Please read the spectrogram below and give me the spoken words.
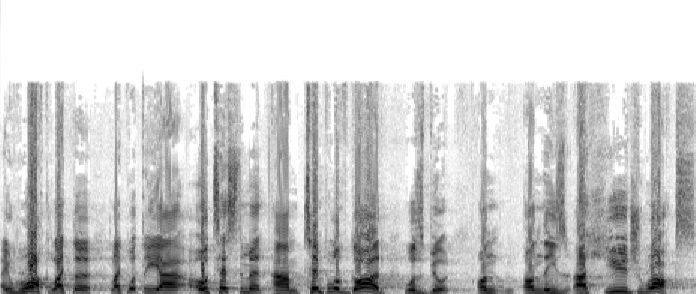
a rock like, the, like what the uh, Old Testament um, temple of God was built on, on these uh, huge rocks.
